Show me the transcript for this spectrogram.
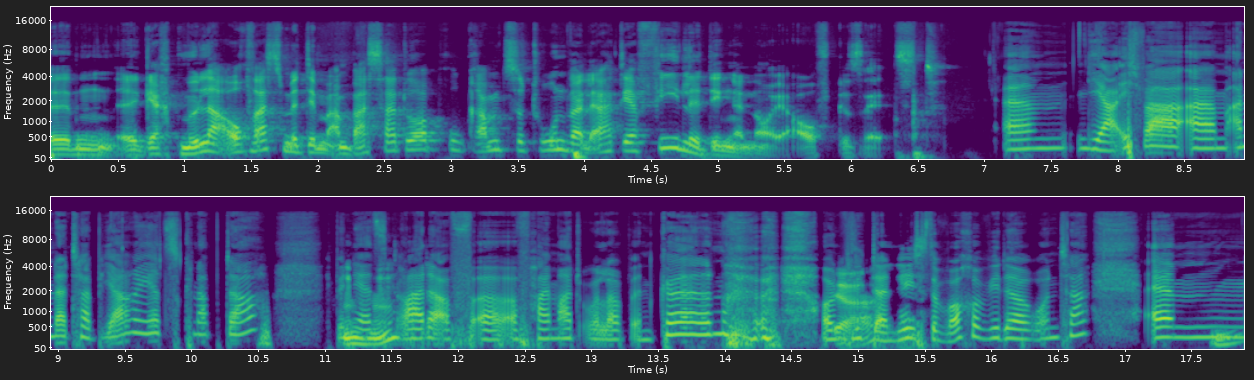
ähm, Gerd Müller auch was mit dem Ambassador-Programm zu tun? Weil er hat ja viele Dinge neu aufgesetzt. Ähm, ja, ich war ähm, anderthalb Jahre jetzt knapp da. Ich bin mhm. jetzt gerade auf, äh, auf Heimaturlaub in Köln und ja. fliege dann nächste Woche wieder runter. Ähm, mhm.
